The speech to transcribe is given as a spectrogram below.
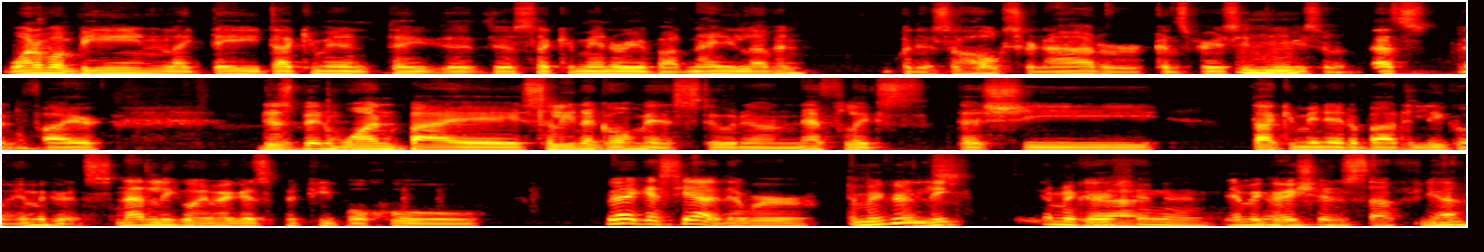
One of them being like they document they there's a documentary about 9-11, whether it's a hoax or not, or conspiracy Mhm. theories. So that's been fire. There's been one by Selena Gomez, dude, on Netflix that she documented about illegal immigrants, not illegal immigrants, but people who, well, I guess yeah, there were Immigrants? Ille- Immigration and immigration and stuff. Yeah.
